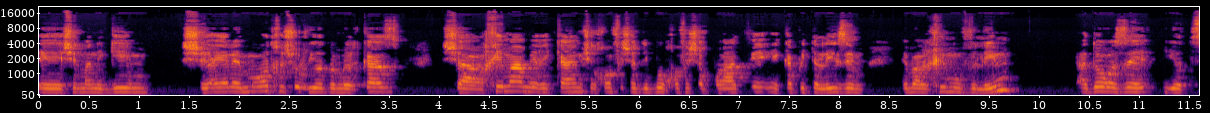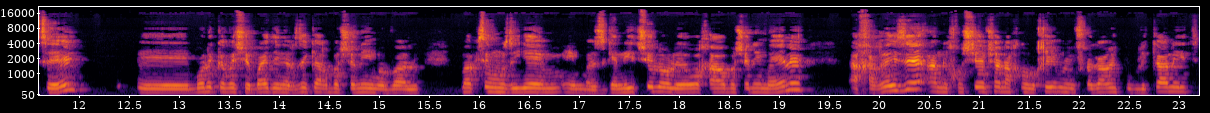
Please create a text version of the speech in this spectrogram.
אה, של מנהיגים שהיה להם מאוד חשוב להיות במרכז, שהערכים האמריקאים של חופש הדיבור, חופש הפרט, אה, קפיטליזם, הם ערכים מובילים. הדור הזה יוצא, אה, בואו נקווה שביידן יחזיק ארבע שנים, אבל מקסימום זה יהיה עם, עם הסגנית שלו לאורך הארבע שנים האלה. אחרי זה אני חושב שאנחנו הולכים למפלגה רפובליקנית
